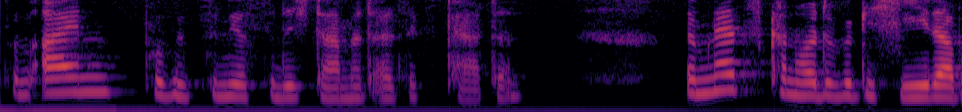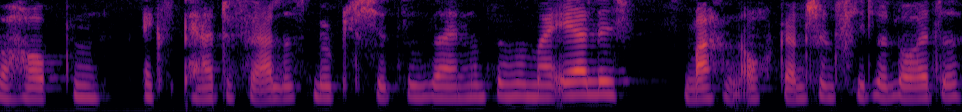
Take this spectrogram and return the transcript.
Zum einen positionierst du dich damit als Expertin. Im Netz kann heute wirklich jeder behaupten, Experte für alles Mögliche zu sein. Und sind wir mal ehrlich, das machen auch ganz schön viele Leute.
